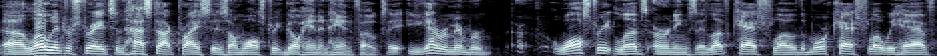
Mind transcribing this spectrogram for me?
Uh, low interest rates and high stock prices on Wall Street go hand in hand, folks. Uh, You got to remember, Wall Street loves earnings. They love cash flow. The more cash flow we have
